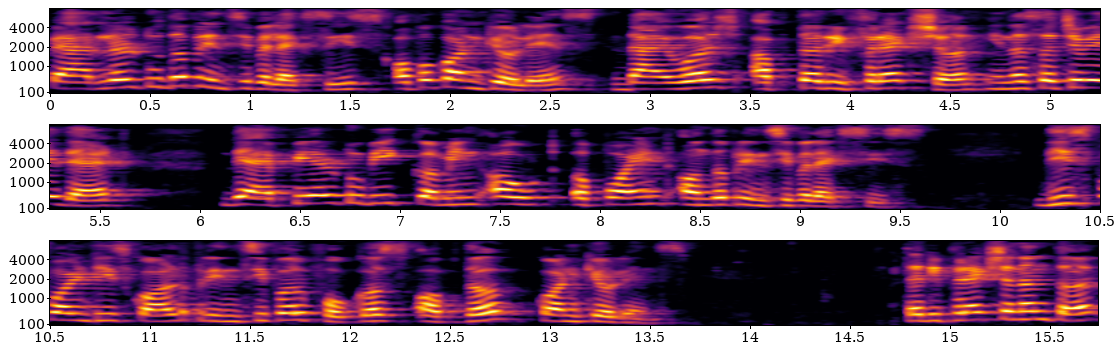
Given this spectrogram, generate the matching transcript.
parallel to the principal axis of a concave lens diverge after refraction in a such a way that they appear to be coming out a point on the principal axis. This point is called principal focus of the concave lens. तर रिफ्रॅक्शनंतर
